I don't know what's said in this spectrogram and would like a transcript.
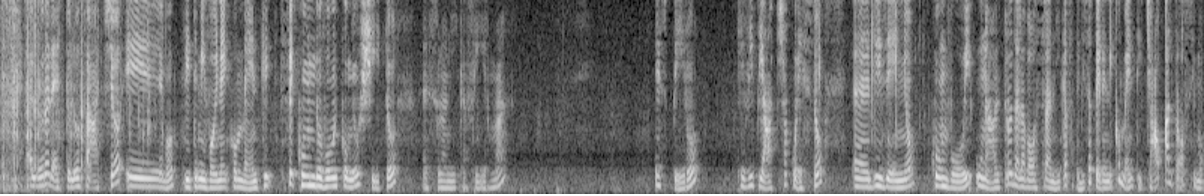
allora ho detto lo faccio e boh, ditemi voi nei commenti, secondo voi come è uscito. Adesso la Nica firma. E spero che vi piaccia questo eh, disegno con voi, un altro della vostra Nica. Fatemi sapere nei commenti. Ciao, al prossimo!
